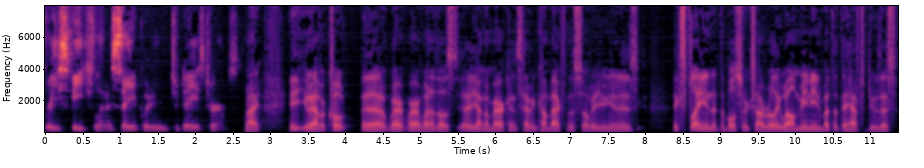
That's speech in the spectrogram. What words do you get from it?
free speech, let us say, put it in today's terms. Right. You have a quote uh, where where one of those uh, young Americans, having come back from the Soviet Union, is explaining that the Bolsheviks are really well meaning, but that they have to do this.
